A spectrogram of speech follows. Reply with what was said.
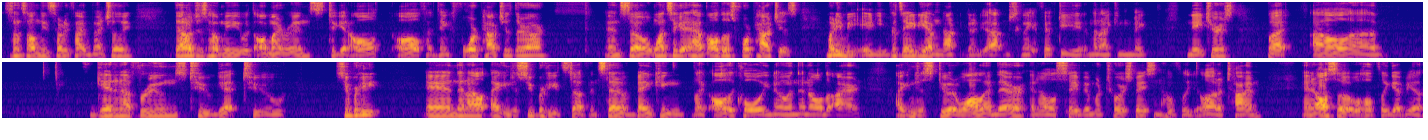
since I'll need 75 eventually, that'll just help me with all my runes to get all, all I think, four pouches there are. And so once I get have all those four pouches, might even be 80. If it's 80, I'm not going to do that. I'm just going to get 50, and then I can make natures. But I'll uh, get enough runes to get to superheat, and then I'll, I can just superheat stuff instead of banking like all the coal, you know, and then all the iron. I can just do it while I'm there and it'll save inventory space and hopefully a lot of time. And also it will hopefully get me a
